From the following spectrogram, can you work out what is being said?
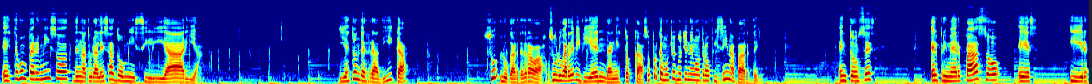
Este es un permiso de naturaleza domiciliaria. Y es donde radica su lugar de trabajo, su lugar de vivienda en estos casos, porque muchos no tienen otra oficina aparte. Entonces, el primer paso es ir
